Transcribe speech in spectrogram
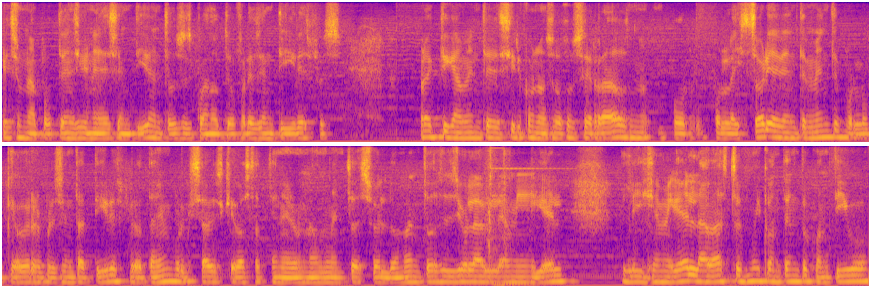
es una potencia en ese sentido, entonces cuando te ofrecen Tigres, pues prácticamente decir con los ojos cerrados, por, la historia, evidentemente, por lo que hoy representa Tigres, pero también porque sabes que vas a tener un aumento de sueldo, ¿no? Entonces yo le hablé a Miguel, le dije, Miguel, la verdad estoy muy contento contigo.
